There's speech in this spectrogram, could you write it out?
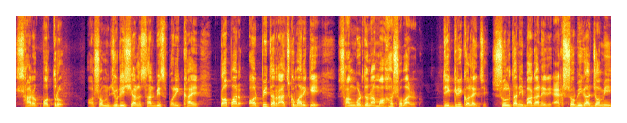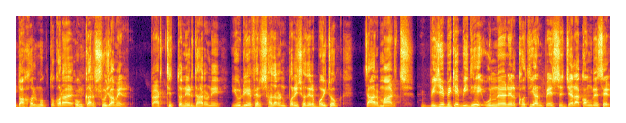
স্মারকপত্র। অসম জুডিশিয়াল সার্ভিস পরীক্ষায় টপার অর্পিতা রাজকুমারীকে সংবর্ধনা মহাসভার ডিগ্রি কলেজ সুলতানি বাগানের একশো বিঘা জমি দখলমুক্ত করার হুঙ্কার সুজামের প্রার্থিত্ব নির্ধারণে ইউডিএফের সাধারণ পরিষদের বৈঠক চার মার্চ। বিজেপিকে বিধে উন্নয়নের খতিয়ান পেশ জেলা কংগ্রেসের।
